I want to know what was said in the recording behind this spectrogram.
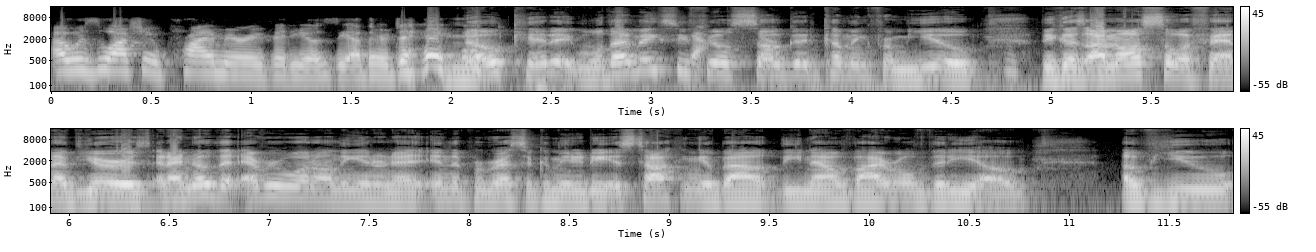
I was watching primary videos the other day. no kidding. Well, that makes me yeah. feel so good coming from you because I'm also a fan of yours, and I know that everyone on the internet in the progressive community is talking about the now viral video of you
